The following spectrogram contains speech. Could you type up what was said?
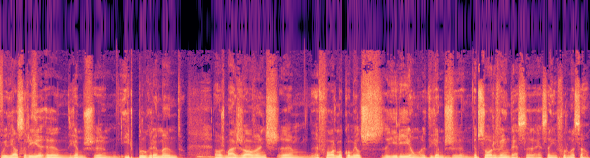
o ideal seria, uh, digamos, uh, ir programando uhum. aos mais jovens uh, a forma como eles iriam, digamos, absorvendo essa, essa informação.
